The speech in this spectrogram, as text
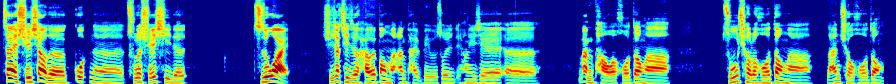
在学校的过呃，除了学习的之外。学校其实还会帮我们安排，比如说像一些呃慢跑的活动啊，足球的活动啊，篮球活动。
